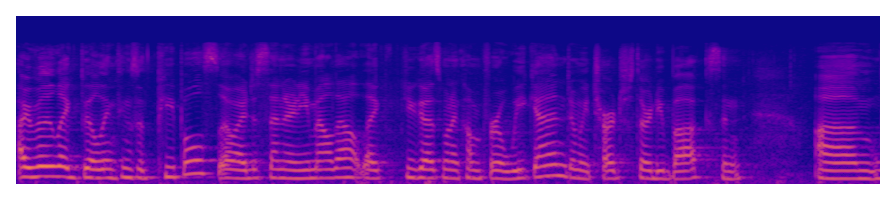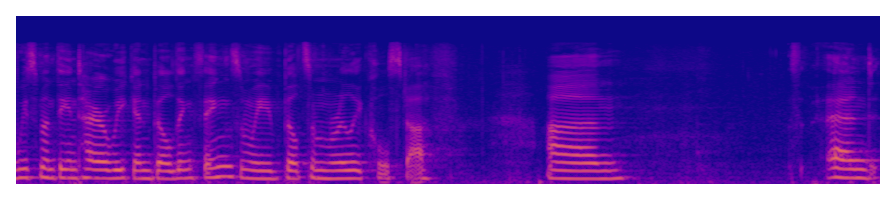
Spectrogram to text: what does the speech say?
I really like building things with people, so I just sent an email out, like, do you guys want to come for a weekend? And we charged 30 bucks, and um, we spent the entire weekend building things, and we built some really cool stuff. Um, and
